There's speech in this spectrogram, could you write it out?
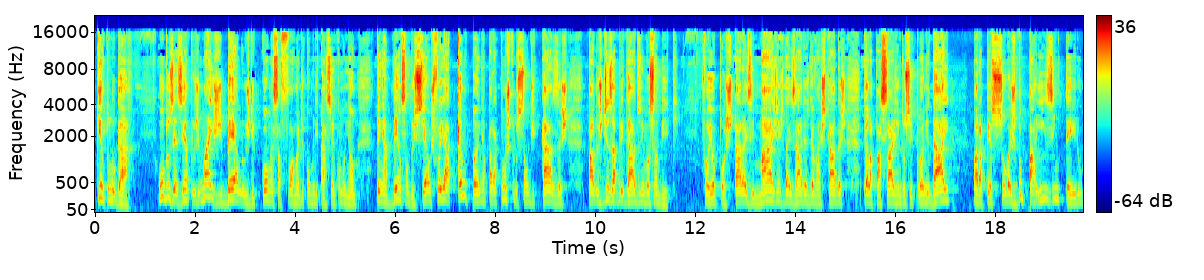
Quinto lugar, um dos exemplos mais belos de como essa forma de comunicação e comunhão tem a bênção dos céus foi a campanha para a construção de casas para os desabrigados em Moçambique. Foi eu postar as imagens das áreas devastadas pela passagem do ciclone Dai para pessoas do país inteiro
